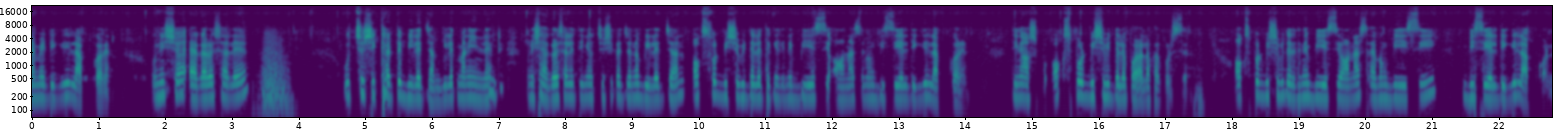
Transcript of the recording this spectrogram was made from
এমএ ডিগ্রি লাভ করেন। উনিশশো এগারো সালে উচ্চশিক্ষার্থে বিলেত যান। বিলেত মানে ইংল্যান্ড। উনিশশো এগারো সালে তিনি উচ্চশিক্ষার জন্য বিলেত যান। অক্সফোর্ড বিশ্ববিদ্যালয় থেকে তিনি বিএসসি অনার্স এবং বিসিএল ডিগ্রি লাভ করেন। তিনি অক্সফ- অক্সফোর্ড বিশ্ববিদ্যালয়ে পড়ালেখা করছেন। অক্সফোর্ড বিশ্ববিদ্যালয়ে তিনি বিএসসি অনার্স এবং বিএসসি বিসিএল ডিগ্রি লাভ করেন।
